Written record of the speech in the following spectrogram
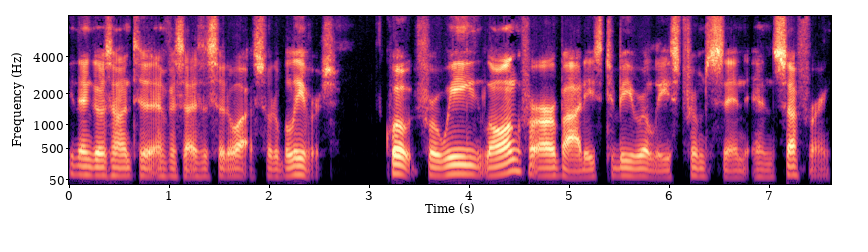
he then goes on to emphasize this so to us, so to believers. Quote, for we long for our bodies to be released from sin and suffering.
